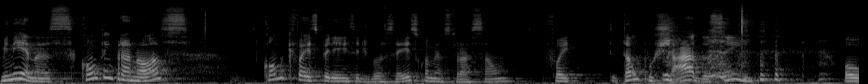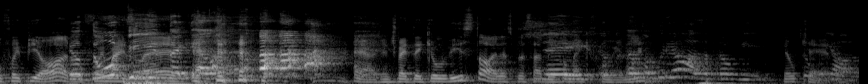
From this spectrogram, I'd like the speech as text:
Meninas, contem para nós como que foi a experiência de vocês com a menstruação? Foi tão puxado assim? Ou foi pior? Eu duvido aquela. É, a gente vai ter que ouvir histórias pra saber como é que Gente, foi, eu, né? eu tô curiosa pra ouvir. Eu tô quero. curiosa.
